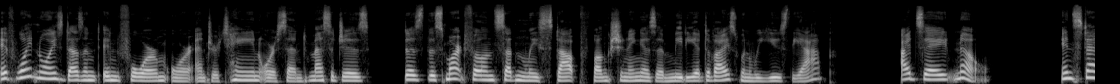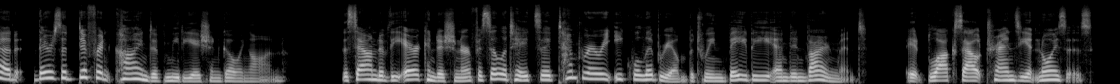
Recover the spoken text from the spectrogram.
If white noise doesn't inform or entertain or send messages, does the smartphone suddenly stop functioning as a media device when we use the app? I'd say no. Instead, there's a different kind of mediation going on. The sound of the air conditioner facilitates a temporary equilibrium between baby and environment. It blocks out transient noises.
